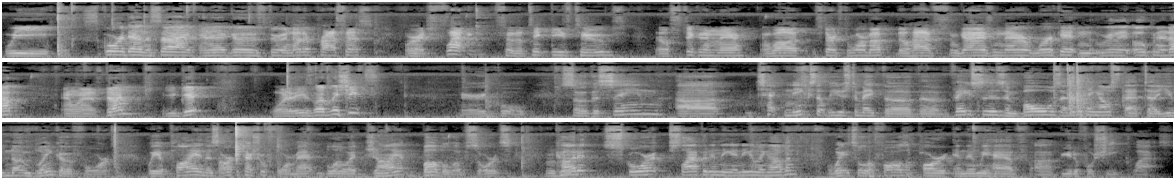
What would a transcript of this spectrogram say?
We score down the side, and then it goes through another process where it's flattened. So they'll take these tubes, they'll stick it in there, and while it starts to warm up, they'll have some guys in there work it and really open it up. And when it's done, you get one of these lovely sheets. Very cool. So the same uh, techniques that we use to make the, the vases and bowls and everything else that uh, you've known Blenko for, we apply in this architectural format, blow a giant bubble of sorts, mm -hmm. cut it, score it, slap it in the annealing oven, wait till it falls apart, and then we have uh, beautiful sheet glass.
